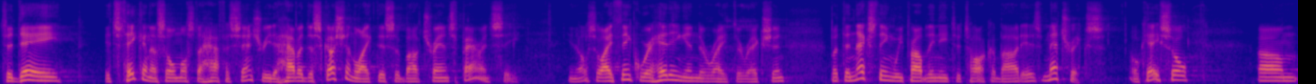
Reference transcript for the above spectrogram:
today, it's taken us almost a half a century to have a discussion like this about transparency. You know, so I think we're heading in the right direction. But the next thing we probably need to talk about is metrics. Okay, so um,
